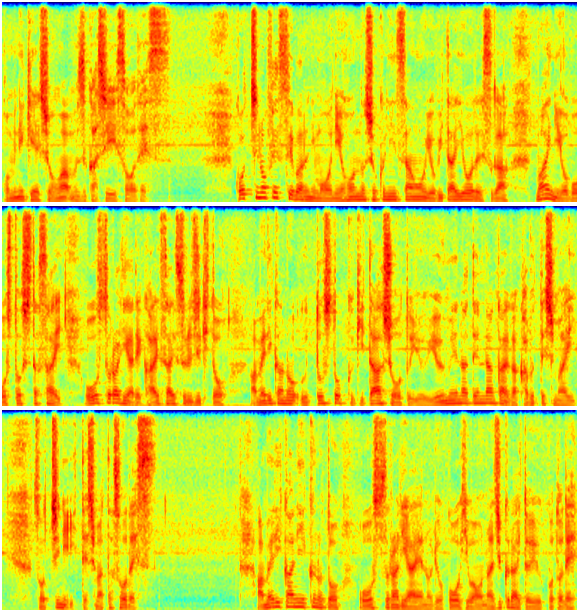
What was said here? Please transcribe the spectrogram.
コミュニケーションは難しいそうです。こっちのフェスティバルにも日本の職人さんを呼びたいようですが、前に予防とした際、オーストラリアで開催する時期とアメリカのウッドストックギターショーという有名な展覧会がかぶってしまい、そっちに行ってしまったそうです。アメリカに行くのとオーストラリアへの旅行費は同じくらいということで、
